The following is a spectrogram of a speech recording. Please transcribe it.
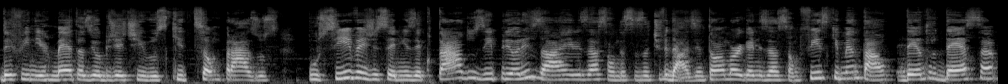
definir metas e objetivos que são prazos possíveis de serem executados e priorizar a realização dessas atividades. Então, é uma organização física e mental dentro dessa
